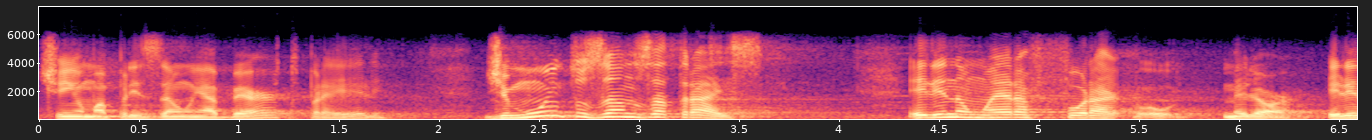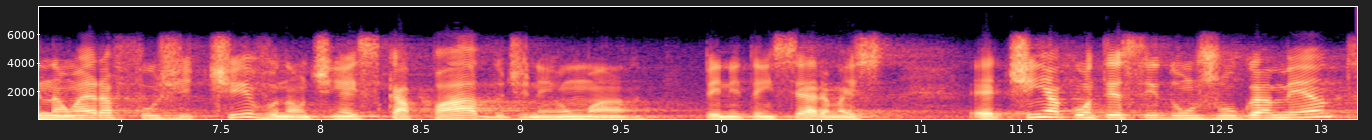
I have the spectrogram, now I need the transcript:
Tinha uma prisão em aberto para ele, de muitos anos atrás. Ele não era fora, melhor, ele não era fugitivo, não tinha escapado de nenhuma penitenciária, mas é, tinha acontecido um julgamento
